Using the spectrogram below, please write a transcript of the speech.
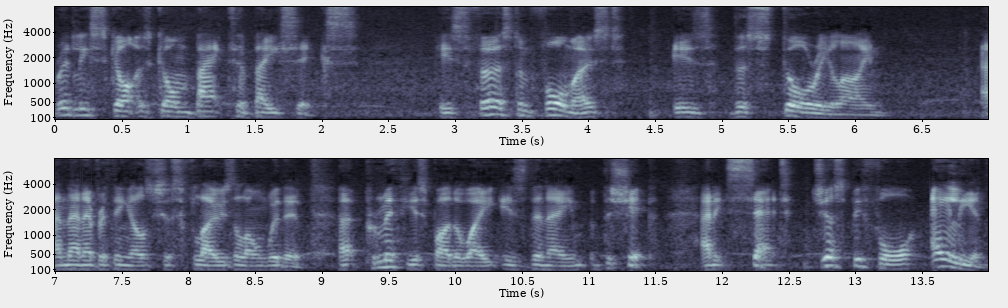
Ridley Scott has gone back to basics. His first and foremost is the storyline, and then everything else just flows along with it. Uh, Prometheus, by the way, is the name of the ship, and it's set just before Alien.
